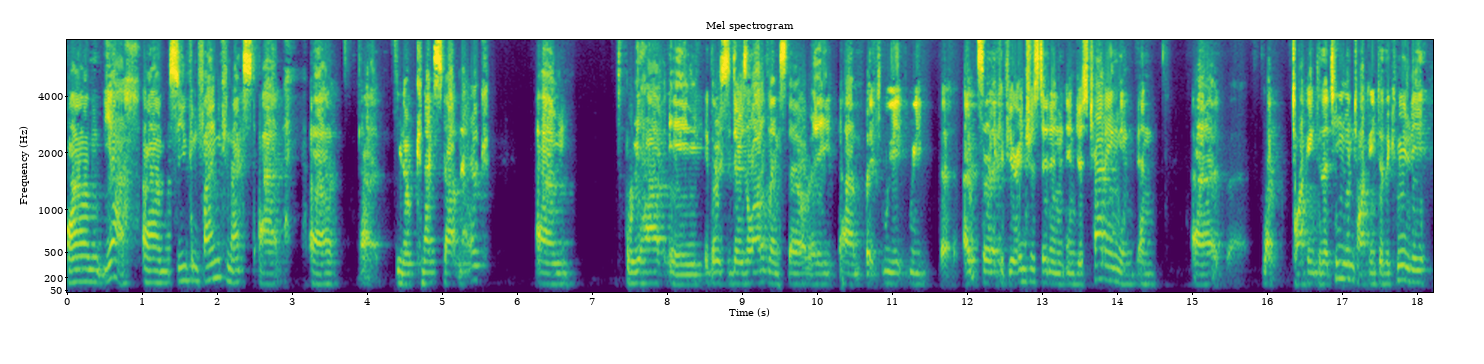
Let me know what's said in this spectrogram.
Um, yeah. Um, so you can find Connext at, uh, uh, you know, Connext.network. Um, we have a there's there's a lot of links there already, um, but we we uh, I would say like if you're interested in, in just chatting and, and uh, like talking to the team, talking to the community,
